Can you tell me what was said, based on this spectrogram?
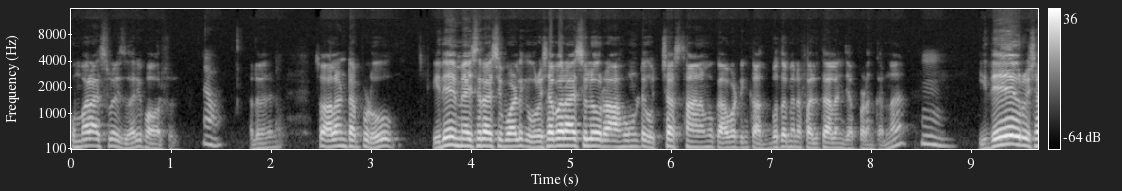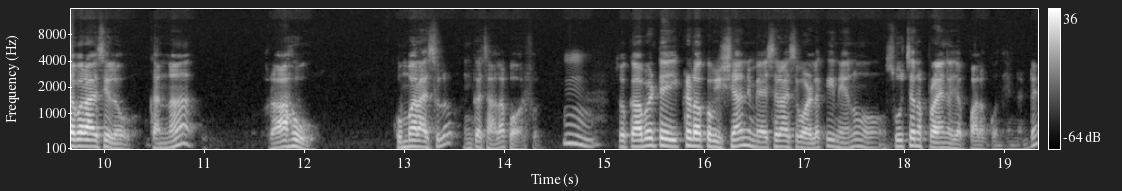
కుంభరాశిలో ఇస్ వెరీ పవర్ఫుల్. అర్థమైందండి? సో అలాంటప్పుడు ఇదే మేషరాశి వాళ్ళకి వృషభ రాశిలో రాహు ఉంటే ఉచ్చ స్థానము కాబట్టి ఇంకా అద్భుతమైన ఫలితాలని చెప్పడం కన్నా ఇదే వృషభ రాశిలో కన్నా రాహు కుంభరాశిలో ఇంకా చాలా పవర్ఫుల్ సో కాబట్టి ఇక్కడ ఒక విషయాన్ని మేషరాశి వాళ్ళకి నేను సూచనప్రాయంగా చెప్పాలనుకుంది ఏంటంటే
